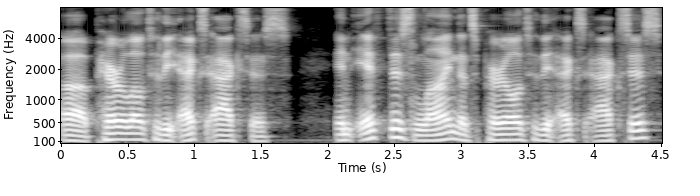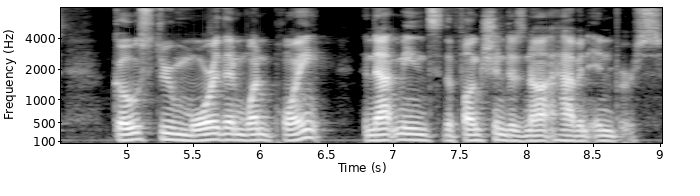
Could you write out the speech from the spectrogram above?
uh, parallel to the x-axis. And if this line that's parallel to the x-axis goes through more than one point, then that means the function does not have an inverse.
